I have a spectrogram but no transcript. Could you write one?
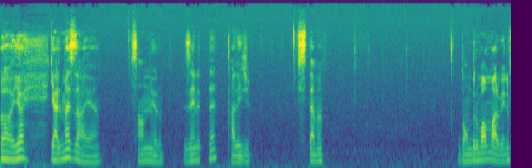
Ay ay. Gelmez daha ya. Sanmıyorum. Zenit'te kaleci. İstemem. Dondurmam var benim.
